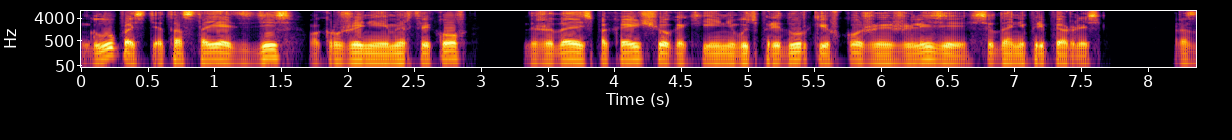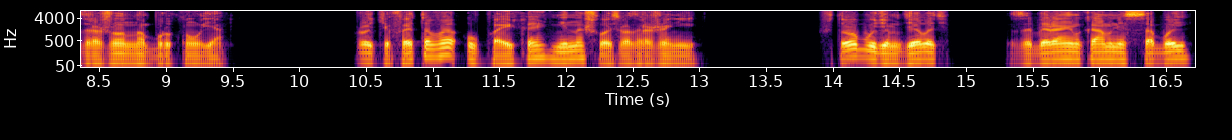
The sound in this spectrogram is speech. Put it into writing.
Глупость — это стоять здесь, в окружении мертвяков, дожидаясь, пока еще какие-нибудь придурки в коже и железе сюда не приперлись. Раздраженно буркнул я. Против этого у Пайка не нашлось возражений. «Что будем делать? Забираем камни с собой?»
